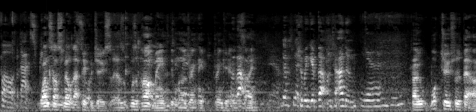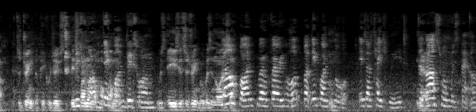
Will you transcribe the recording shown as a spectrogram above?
fart. That's Once I smelled that pickle juice, there was- was a part of me that didn't want to drink it. Drink it. Well, I'd that say. one. Just Should we give that one to Adam? Yeah. So, what juice was better to drink? The pickle juice. This, This one or the hot this mama? one. This one. It was easier to drink, but was it nicer? Last one, well, very hot, but this one's mm. not. It does taste weird. The Yeah. last one was better.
